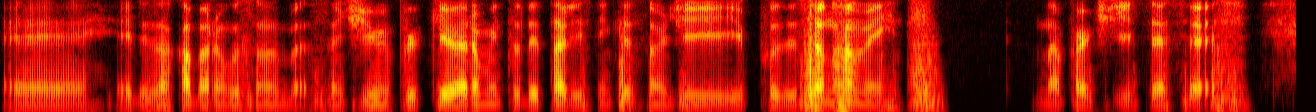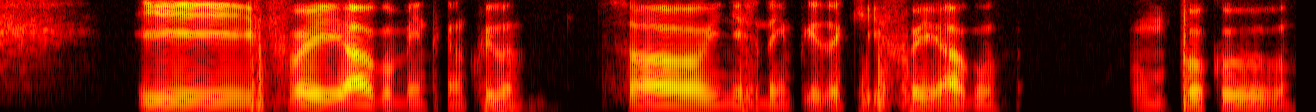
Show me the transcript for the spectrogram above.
É, eles acabaram gostando bastante de mim porque eu era muito detalhista em questão de posicionamento na parte de CSS. E foi algo bem tranquilo. Só o início da empresa aqui foi algo um pouco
